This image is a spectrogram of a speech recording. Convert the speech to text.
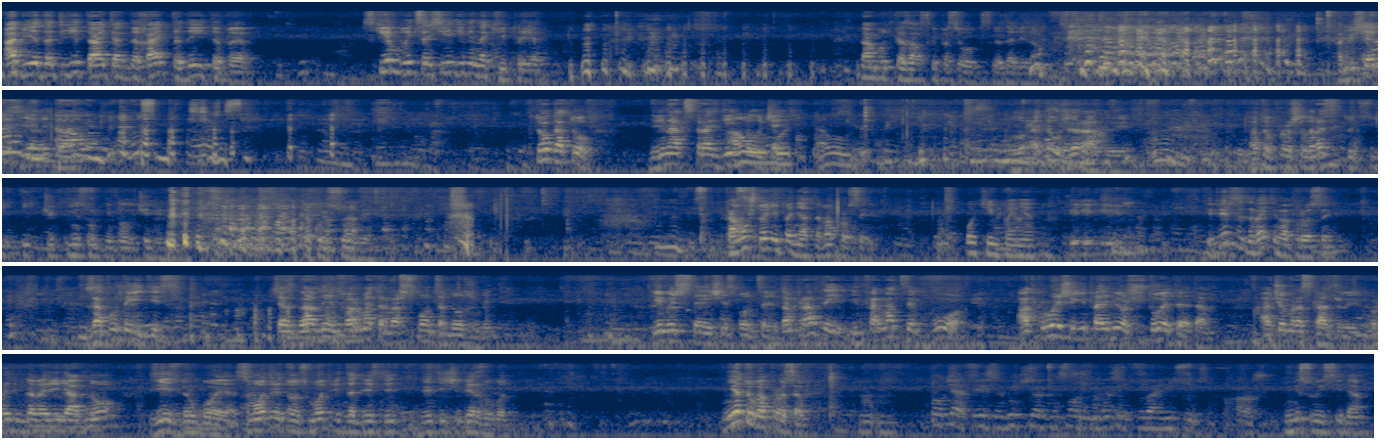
обедать, летать, отдыхать, т.д. и т.п. С кем быть соседями на Кипре. Нам будет Казахский поселок, сказали нам. Обещали сделать, да. Кто готов 12 раз в день получать? Аулгут, Ну, Это уже радует. А то в прошлый раз тут чуть инсульт не получили. Такой суммы. Кому что непонятно? Вопросы? Очень понятно. Теперь задавайте вопросы. Запутаетесь. Сейчас главный информатор ваш спонсор должен быть. И вышестоящие спонсоры. Там правда информация во. Откроешь и не поймешь, что это там, о чем рассказывает. Вроде бы говорили одно, здесь другое. Смотрит он, смотрит на 200 2001 год. Нету вопросов? Получается, если двух человек не сможет нагласить, туда и не суйся, по-хорошему. Не суйси, да.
